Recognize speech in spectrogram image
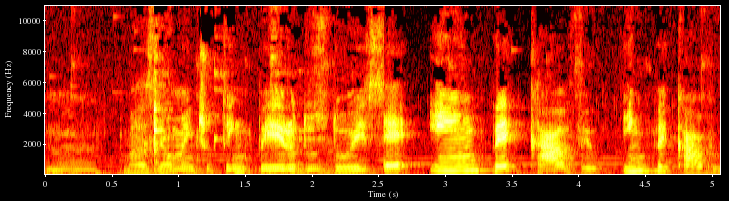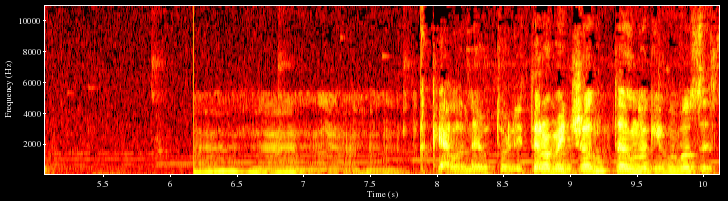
Hum, mas realmente o tempero dos dois é impecável. Impecável. Hum, hum, hum, Aquela, né? Eu tô literalmente jantando aqui com vocês.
